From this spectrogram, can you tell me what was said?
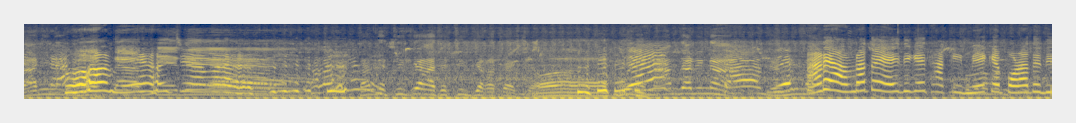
জানি না। ও মেয়ে হয়েছে আমার। তাহলে ঠিকই আছে ঠিক জায়গাতে আছে। নাম জানি না। আরে আমরা তো এই দিকেই থাকি। মেয়েকে পড়াতে দি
